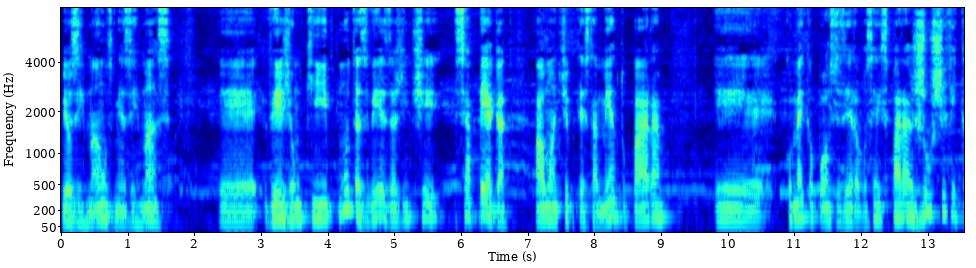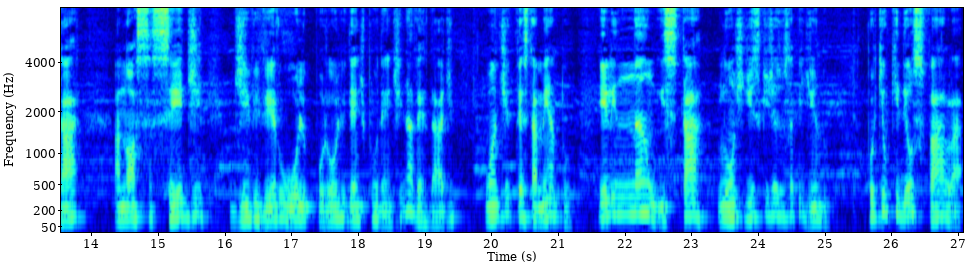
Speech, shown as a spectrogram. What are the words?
meus irmãos, minhas irmãs, é, vejam que muitas vezes a gente se apega ao Antigo Testamento para, é, como é que eu posso dizer a vocês, para justificar a nossa sede de viver o olho por olho e dente por dente. E na verdade, o Antigo Testamento ele não está longe disso que Jesus está pedindo, porque o que Deus fala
